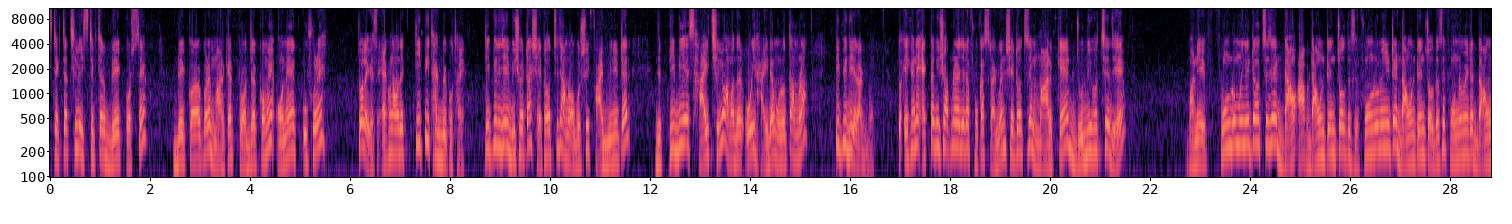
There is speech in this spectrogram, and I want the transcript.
স্ট্রাকচার ছিল স্ট্রাকচার ব্রেক করছে। ব্রেক করার পরে মার্কেট পর্যায়ক্রমে অনেক উপরে চলে গেছে। এখন আমাদের টিপি থাকবে কোথায়? টিপির যে বিষয়টা, সেটা হচ্ছে যে আমরা অবশ্যই ফাইভ মিনিটের যে পিবিএস হাই ছিল, আমাদের ওই হাইটা মূলত আমরা টিপি দিয়ে রাখব। তো এখানে একটা বিষয় আপনারা যেটা ফোকাস রাখবেন সেটা হচ্ছে যে মার্কেট যদি হচ্ছে যে মানে পনেরো মিনিটে হচ্ছে যে ডাউন আপ ডাউন টেন চলতেছে, পনেরো মিনিটে ডাউন টেন চলতেছে, পনেরো মিনিটে ডাউন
